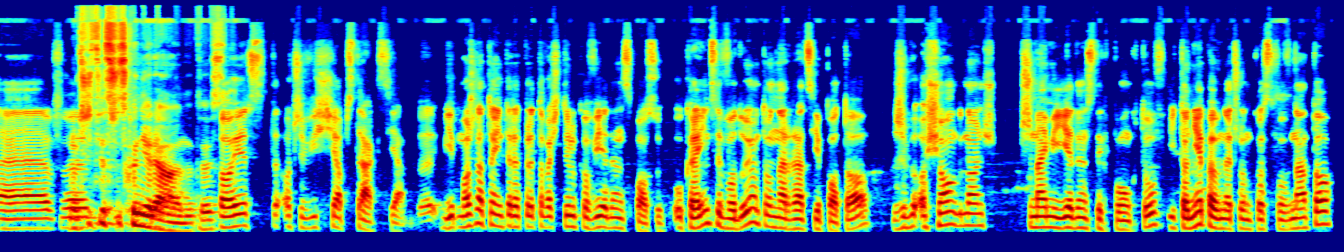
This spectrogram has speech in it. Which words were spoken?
E, w, Znaczy, to jest wszystko nierealne. To jest... to jest oczywiście abstrakcja. E, Można to interpretować tylko w jeden sposób. Ukraińcy wodują tą narrację po to, żeby osiągnąć przynajmniej jeden z tych punktów i to nie pełne członkostwo w NATO,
